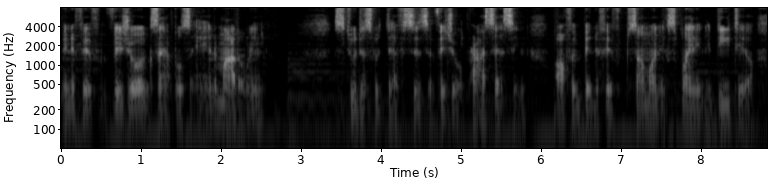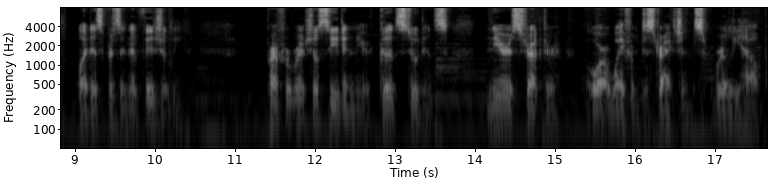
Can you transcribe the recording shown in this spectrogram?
benefit from visual examples and modeling. Students with deficits in visual processing often benefit from someone explaining in detail what is presented visually. Preferential seating near good students, near instructor, or away from distractions really help.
